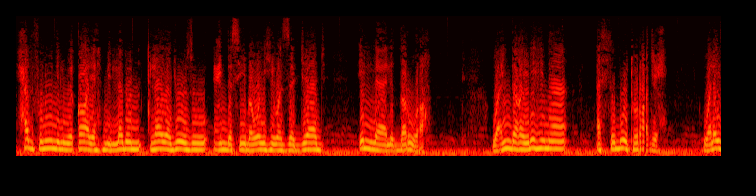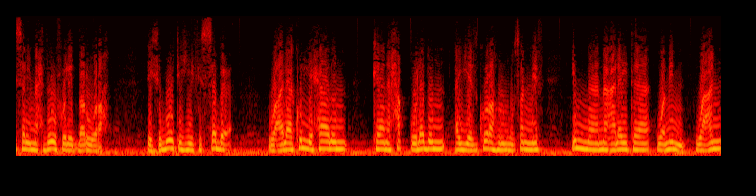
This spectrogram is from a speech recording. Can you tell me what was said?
حذف نون الوقاية من لدن لا يجوز عند سيبويه والزجاج إلا للضرورة وعند غيرهما الثبوت راجح وليس المحذوف للضرورة لثبوته في السبع وعلى كل حال كان حق لدن أن يذكره المصنف إما مع ليت ومن وعن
